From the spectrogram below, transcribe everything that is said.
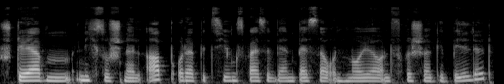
sterben nicht so schnell ab oder beziehungsweise werden besser und neuer und frischer gebildet.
